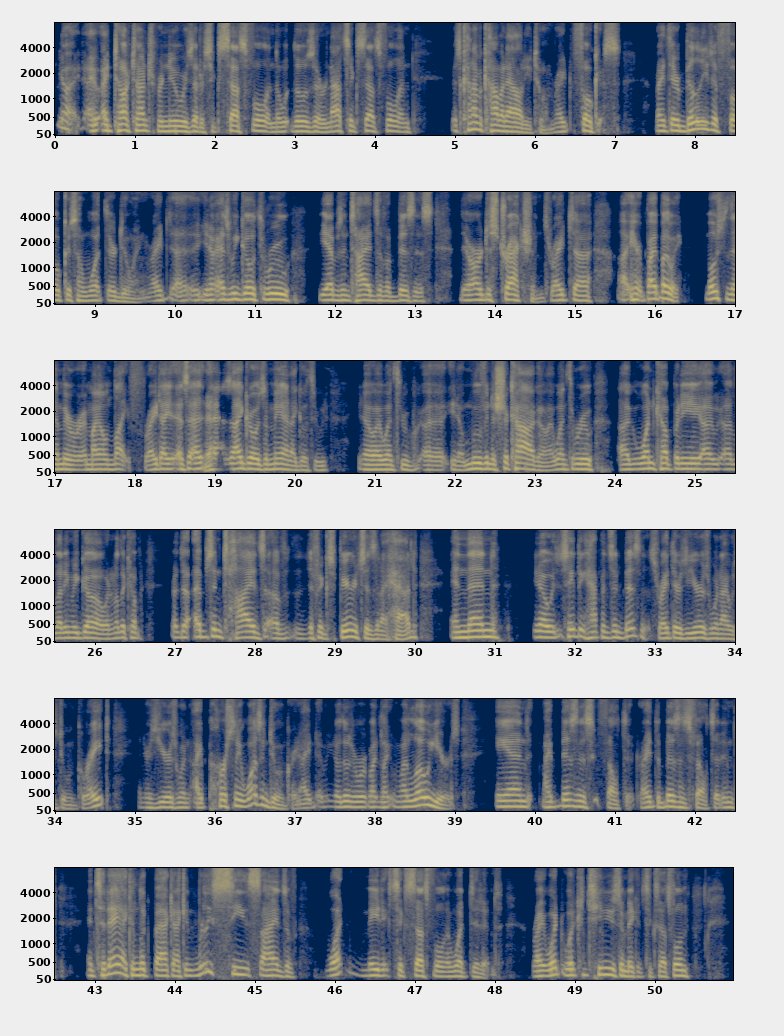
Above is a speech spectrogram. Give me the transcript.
yeah, I, I talk to entrepreneurs that are successful and the, those that are not successful, and there's kind of a commonality to them, right? Focus, right? Their ability to focus on what they're doing, right? Uh, you know, as we go through the ebbs and tides of a business, there are distractions, right? Uh, uh, here, by, by the way, most of them are in my own life, right? I, as, as, yeah. as I grow as a man, I go through you know, I went through, uh, you know, moving to Chicago. I went through uh, one company uh, uh letting me go, and another company the ebbs and tides of the different experiences that I had. And then, you know, same thing happens in business, right? There's years when I was doing great, and there's years when I personally wasn't doing great. I, you know, those were my, like my low years. and my business felt it, right? The business felt it. And and today I can look back and I can really see signs of what made it successful and what didn't, right? What what continues to make it successful. And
